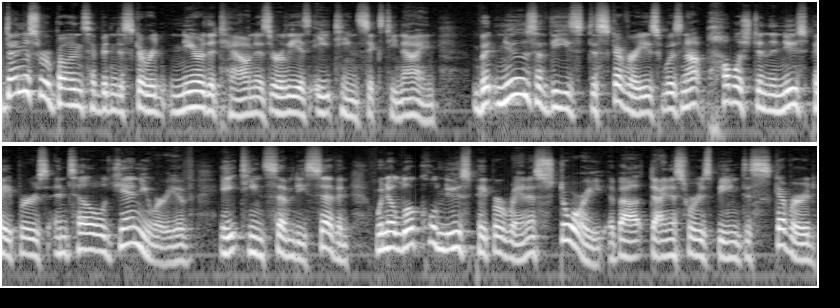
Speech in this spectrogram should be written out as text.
Dinosaur bones have been discovered near the town as early as 1869, but news of these discoveries was not published in the newspapers until January of 1877 when a local newspaper ran a story about dinosaurs being discovered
